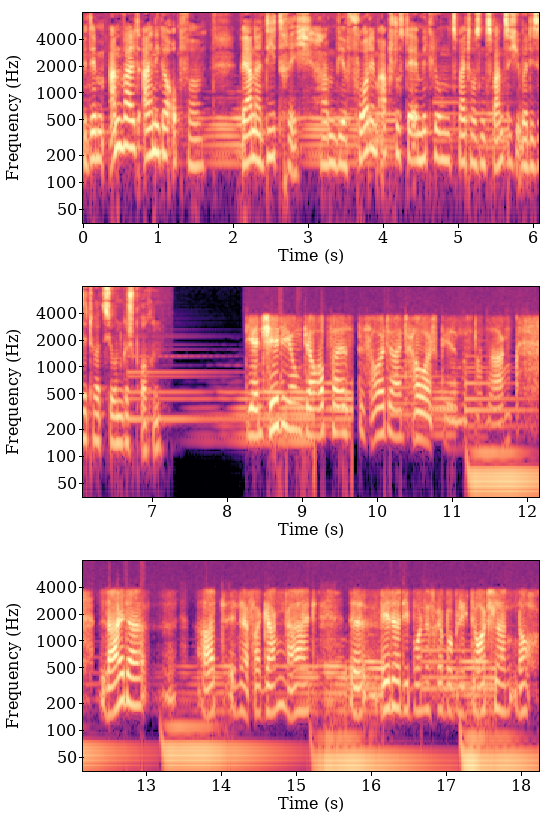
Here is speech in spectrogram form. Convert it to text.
Mit dem Anwalt einiger Opfer, Werner Dietrich, haben wir vor dem Abschluss der Ermittlungen 2020 über die Situation gesprochen. Die Entschädigung der Opfer ist bis heute ein Trauerspiel, muss man sagen. Leider hat in der Vergangenheit äh, weder die Bundesrepublik Deutschland noch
